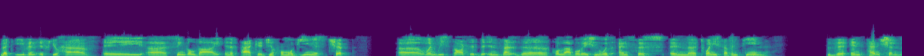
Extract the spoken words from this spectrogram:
but even if you have a uh, single die in a package, a homogeneous chip. When we started the collaboration with Ansys in 2017, the intention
